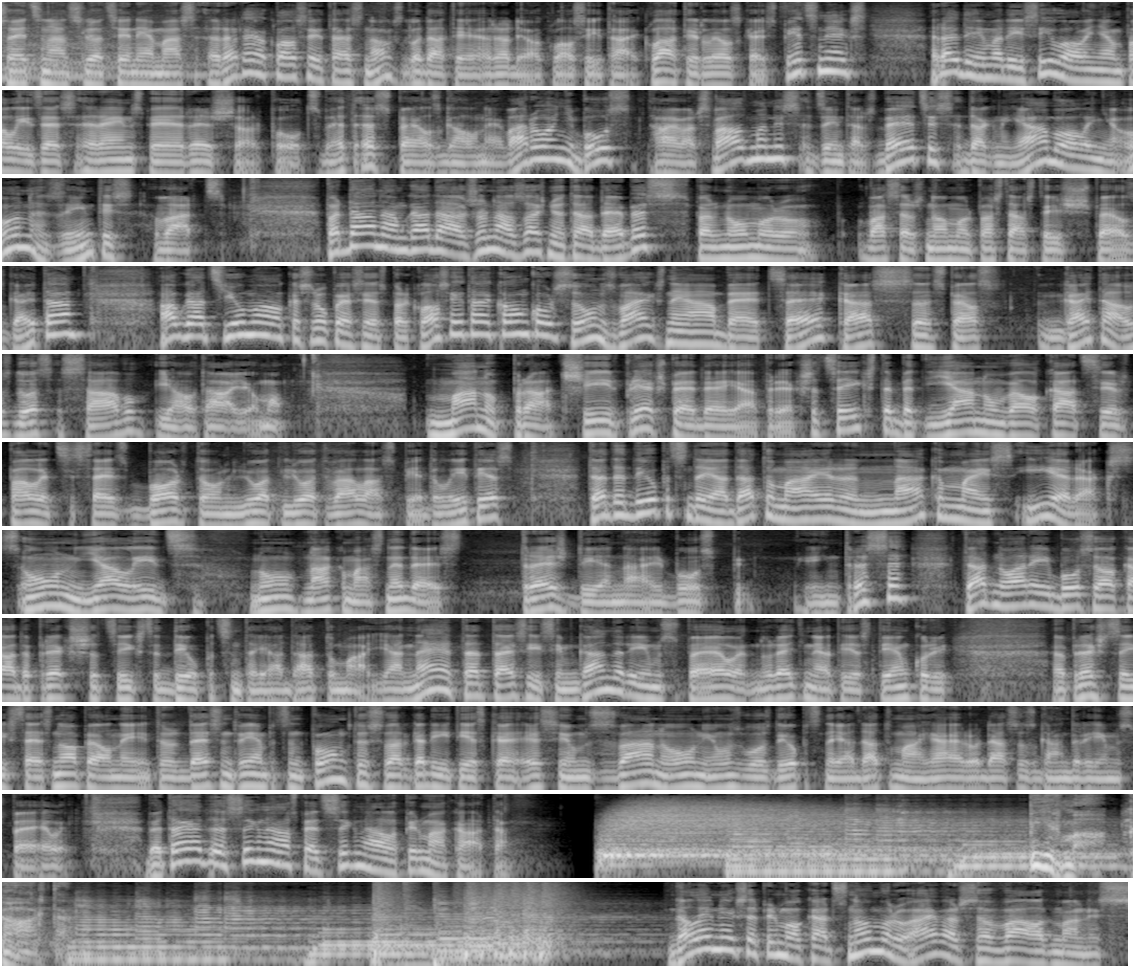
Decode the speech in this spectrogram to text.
Sveicināts ļoti cienījamās radioklausītājas un augstgadātie radioklausītāji. Klāt ir lielskais piecinieks. Radījumu vadīs Ivo, viņam palīdzēs Reinas pie režisora pults, bet spēles galvenie varoņi būs Aivars Valdmanis, Dzintars Bēcis, Dagnija Jāboliņa un Zintis Vārts. Par dānām gadā žurnāls Zvaigžņotā debesis par numuru vasaras numuru pastāstīšu spēles gaitā. Apgādes Jumo, kas rūpēsies par klausītāju konkursu, un Zvaigzne ABC, kas spēles gaitā uzdos savu jautājumu. Manuprāt, šī ir priekšpēdējā priekšsacīkste, bet, ja nu vēl kāds ir palicis aiz borta un ļoti, ļoti vēlās piedalīties, tad 12. datumā ir nākamais ieraksts. Un, ja līdz nu, nākamās nedēļas trešdienai būs interese, tad nu arī būs vēl kāda priekšsacīkste 12. datumā. Ja nē, tad taisīsim gandarījumu spēli. Nu, Reiķināties tiem, kuri priekšsacīkstēs nopelnīja 10, 11 punktus, var gadīties, ka es jums zvanu un jums būs 12. datumā jāierodās uz gandarījumu spēli. Bet tagad signāls pēc signāla pirmā kārta. Pirmā kārta. Dalībnieks ar pirmā kārtas numuru Aivars Valdmanis.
